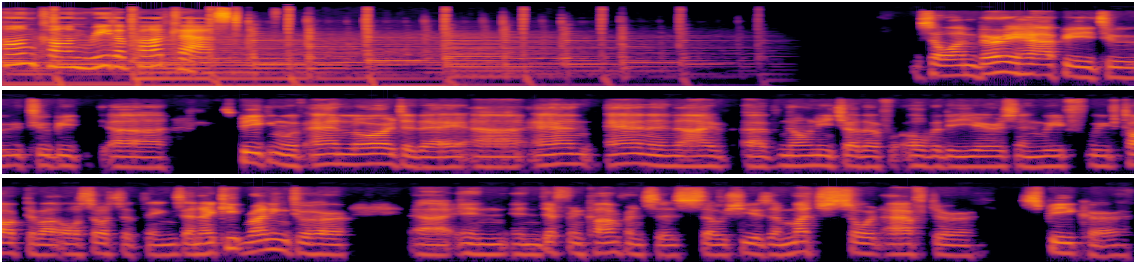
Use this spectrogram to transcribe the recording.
Hong Kong Rita Podcast. So I'm very happy to to be uh, speaking with Anne Laure today. Uh, Anne, Anne and I have known each other for over the years, and we've we've talked about all sorts of things. And I keep running to her uh, in in different conferences. So she is a much sought after speaker.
